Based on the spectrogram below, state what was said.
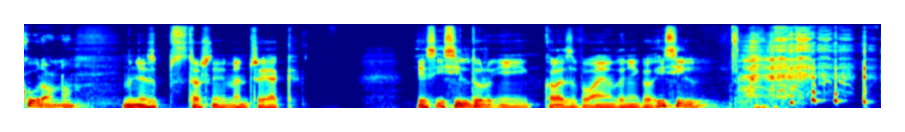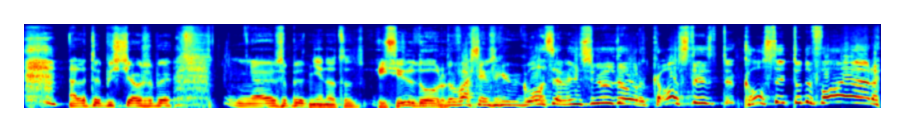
górą, no. Mnie strasznie męczy, jak jest Isildur i koledzy wołają do niego Isil. Ale ty byś chciał, żeby, e, żeby Nie no, to Isildur. No właśnie, głosem Isildur, cast it, cast it to the fire.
